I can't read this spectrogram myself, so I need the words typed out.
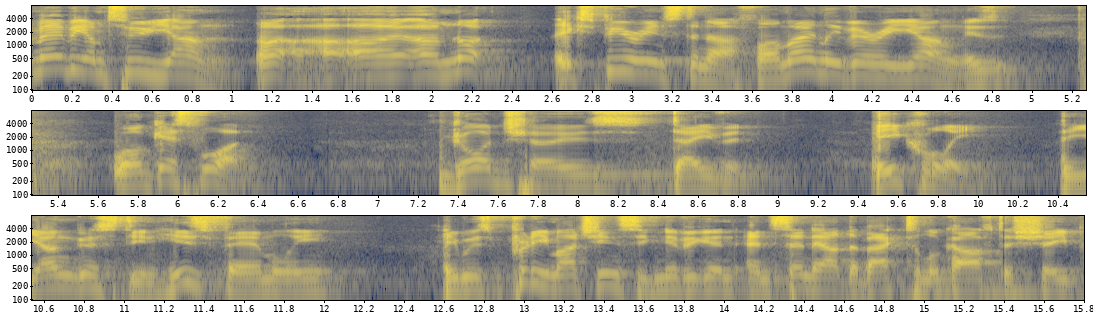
maybe I'm too young. I, am not experienced enough. I'm only very young. Is, well, guess what? God chose David equally, the youngest in his family he was pretty much insignificant and sent out the back to look after sheep.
